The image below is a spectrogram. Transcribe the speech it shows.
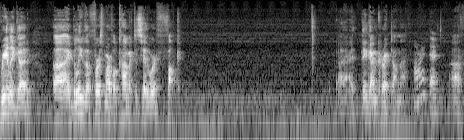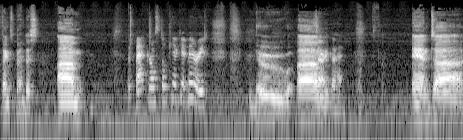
really good. Uh, I believe the first Marvel comic to say the word fuck. I think I'm correct on that. alright then. Uh, thanks, Bendis. Um, But Batgirl still can't get married. no. Um, Sorry, go ahead. and uh,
